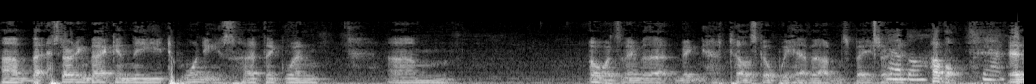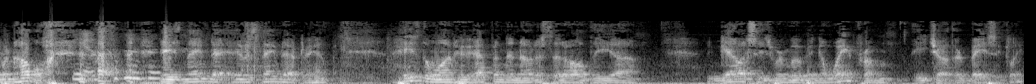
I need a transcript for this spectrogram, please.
uh, ba- starting back in the 20s, I think, when um, oh, what's the name of that big telescope we have out in space? right? Hubble. Hubble. Yeah. Edwin Hubble. Yes. He's named. It was named after him. He's the one who happened to notice that all the uh, galaxies were moving away from each other, basically.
